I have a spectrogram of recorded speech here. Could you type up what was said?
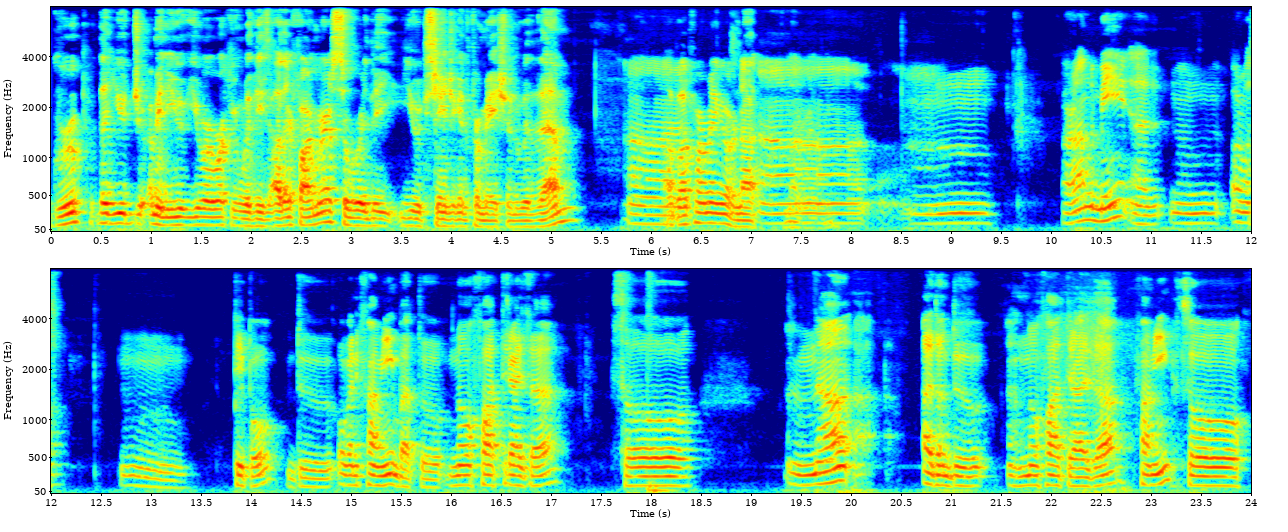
group that you i mean you you were working with these other farmers so were the you exchanging information with them uh, about farming or not, not really? uh, mm, around me, uh, mm, almost mm, people do organic farming but uh, no fertilizer. So now I don't do uh, no fertilizer farming. So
